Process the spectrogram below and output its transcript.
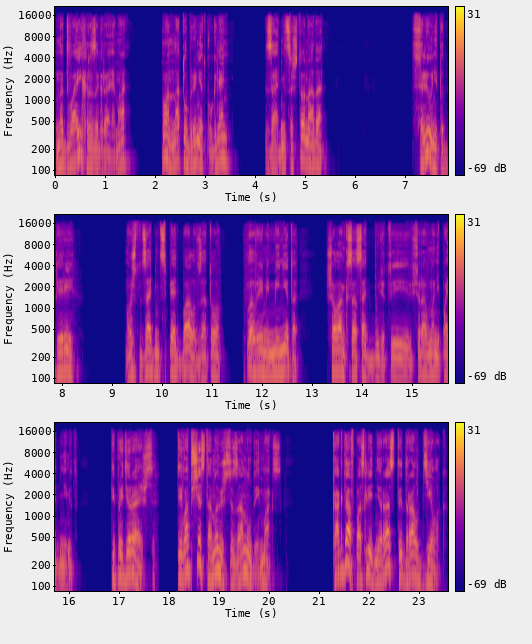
на двоих разыграем, а? Вон, на ту брюнетку глянь. Задница что надо. Слюни подбери. Может, задница пять баллов, зато во время минета Шаланг сосать будет и все равно не поднимет. Ты придираешься. Ты вообще становишься занудой, Макс. Когда в последний раз ты драл девок?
